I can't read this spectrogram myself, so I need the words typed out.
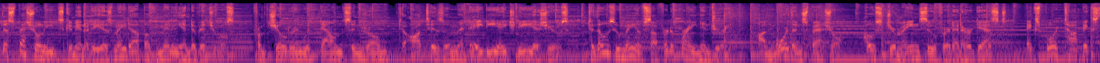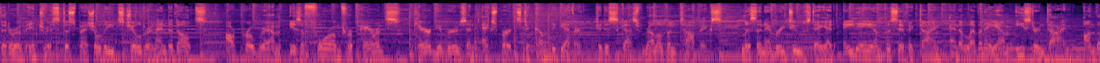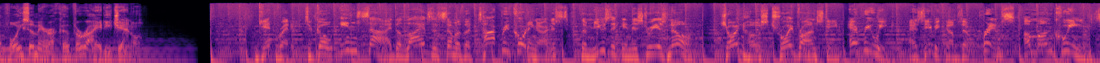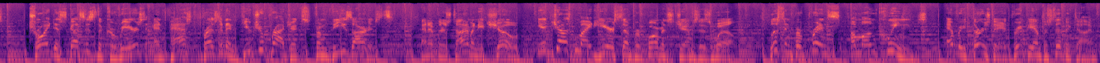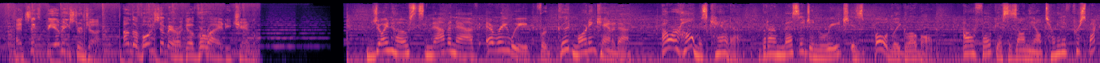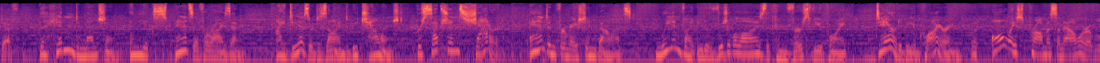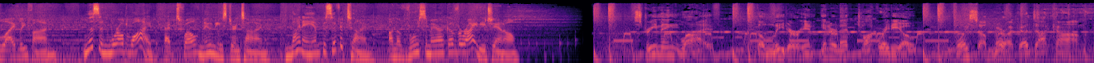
The special needs community is made up of many individuals, from children with Down syndrome to autism and ADHD issues, to those who may have suffered a brain injury. On More Than Special, host Jermaine Suford and her guests explore topics that are of interest to special needs children and adults. Our program is a forum for parents, caregivers, and experts to come together to discuss relevant topics. Listen every Tuesday at 8 a.m. Pacific Time and 11 a.m. Eastern Time on the Voice America Variety Channel. Get ready to go inside the lives of some of the top recording artists the music industry has known. Join host Troy Bronstein every week as he becomes a prince among queens. Troy discusses the careers and past, present, and future projects from these artists. And if there's time on each show, you just might hear some performance gems as well. Listen for Prince Among Queens every Thursday at 3 p.m. Pacific Time and 6 p.m. Eastern Time on the Voice America Variety Channel. Join hosts Nav and Nav every week for Good Morning Canada. Our home is Canada, but our message and reach is boldly global. Our focus is on the alternative perspective, the hidden dimension, and the expansive horizon. Ideas are designed to be challenged, perceptions shattered, and information balanced. We invite you to visualize the converse viewpoint, dare to be inquiring, but always promise an hour of lively fun. Listen worldwide at 12 noon Eastern Time, 9 a.m. Pacific Time on the Voice America Variety Channel. Streaming live, the leader in Internet talk radio, voiceamerica.com.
